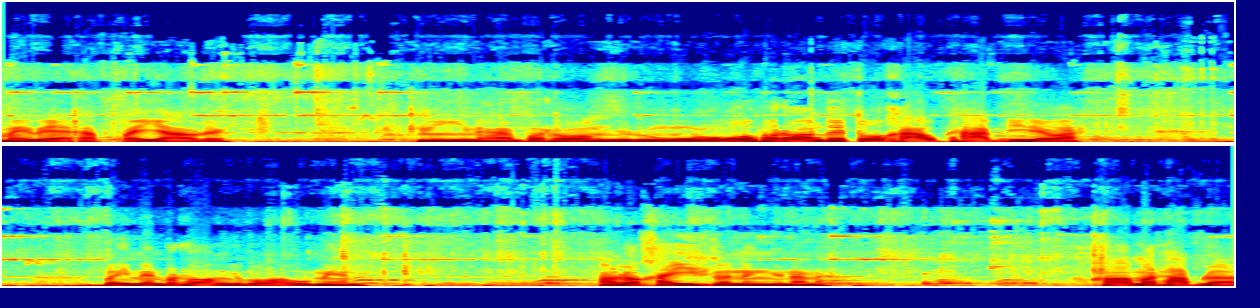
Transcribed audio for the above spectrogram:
ไม่แวะครับไปยาวเลย นี่นะครับพระทองอยู่ลุงโอ้พระทองคือตัวขาวผาบดีเดี๋ยววะเฮ้ยแมนพระทองอยู่บ่วะโอ้แมนเอาแล้วใครอีกตัวหนึ่งอยู่นั่นน่ะข้ามาทับเหรอ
